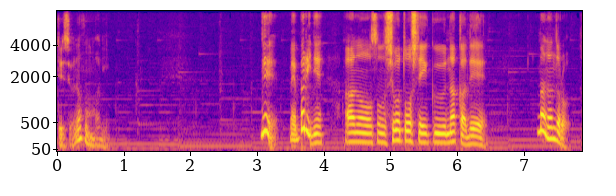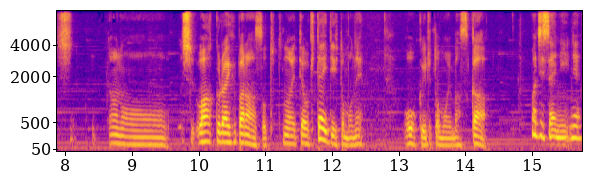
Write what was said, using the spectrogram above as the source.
ですよね、ほんまに。で、やっぱりね、あの、その仕事をしていく中で、まあなんだろう、あのワークライフバランスを整えておきたいという人もね、多くいると思いますが、まあ実際にね、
